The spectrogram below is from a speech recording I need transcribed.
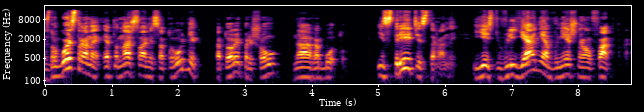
С другой стороны, это наш с вами сотрудник, который пришел на работу. И с третьей стороны, есть влияние внешнего фактора.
